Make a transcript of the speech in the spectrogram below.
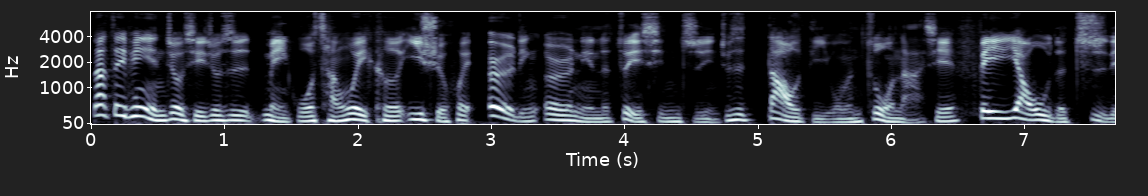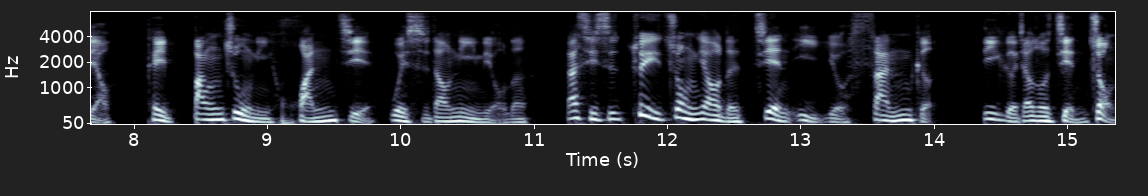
那这篇研究其实就是美国肠胃科医学会二零二二年的最新指引，就是到底我们做哪些非药物的治疗可以帮助你缓解胃食道逆流呢？那其实最重要的建议有三个，第一个叫做减重，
